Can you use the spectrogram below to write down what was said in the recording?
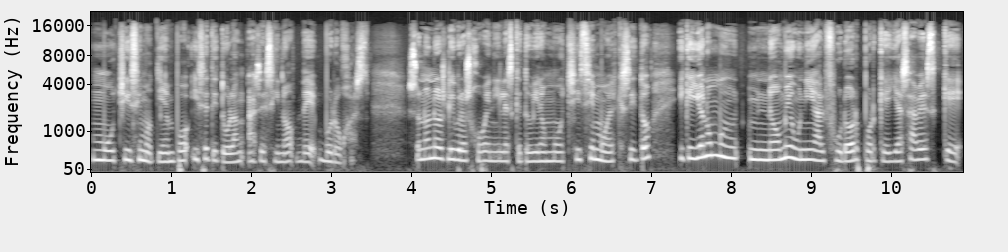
muchísimo tiempo y se titulan Asesino de Brujas. Son unos libros juveniles que tuvieron muchísimo éxito y que yo no, no me uní al furor porque ya sabes que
